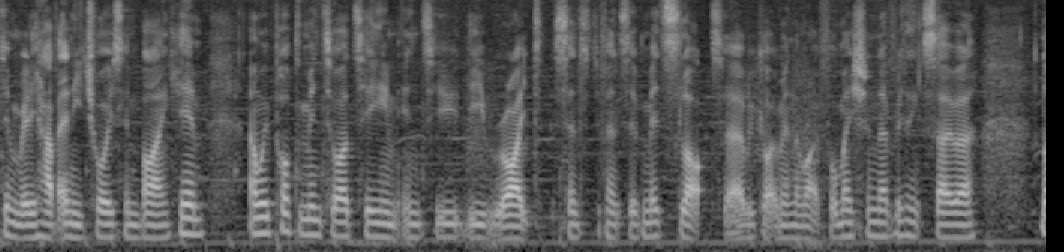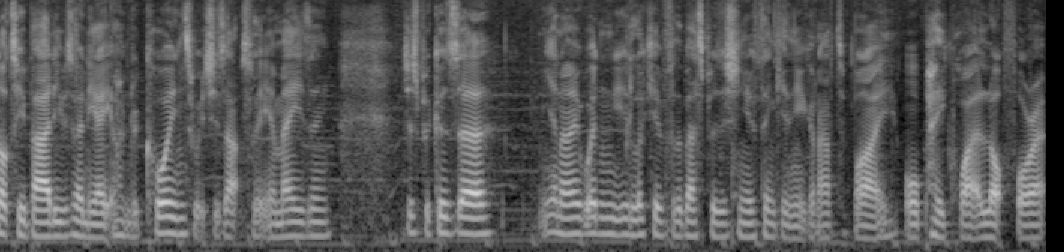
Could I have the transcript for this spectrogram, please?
didn't really have any choice in buying him, and we pop him into our team into the right centre defensive mid slot. Uh, we got him in the right formation and everything, so uh, not too bad. He was only 800 coins, which is absolutely amazing. Just because uh, you know, when you're looking for the best position, you're thinking you're going to have to buy or pay quite a lot for it.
